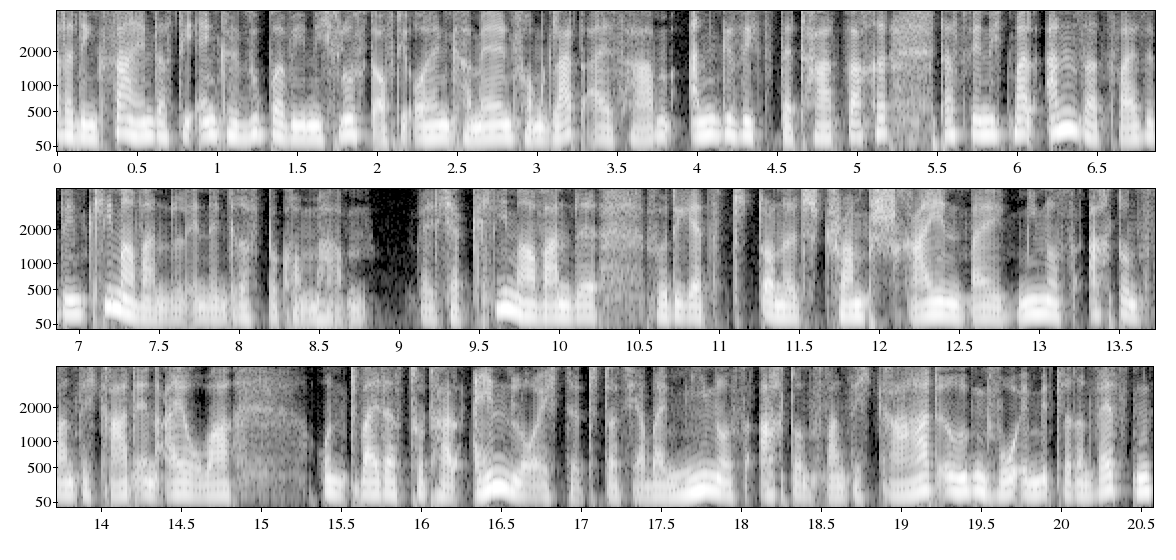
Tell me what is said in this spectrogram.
allerdings sein, dass die Enkel super wenig Lust auf die ollen Kamellen vom Glatteis haben, angesichts der Tatsache, dass wir nicht mal ansatzweise den Klimawandel in den Griff bekommen haben. Welcher Klimawandel würde jetzt Donald Trump schreien bei minus 28 Grad in Iowa? Und weil das total einleuchtet, dass ja bei minus 28 Grad irgendwo im mittleren Westen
